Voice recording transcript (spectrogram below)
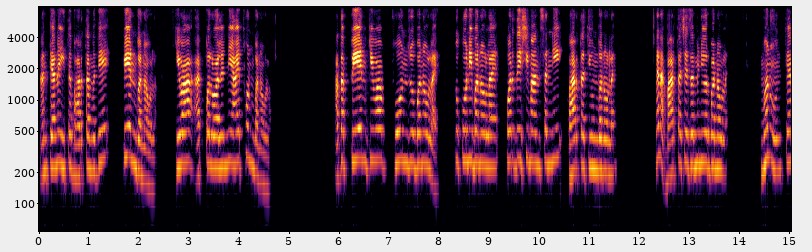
आणि त्यानं इथं भारतामध्ये पेन बनवला किंवा ऍपलवाल्यांनी आयफोन बनवला. आता पेन किंवा फोन जो बनवलाय तो कोणी बनवलाय? परदेशी माणसांनी भारतात येऊन बनवलाय. है ना? भारताच्या जमिनीवर बनवलाय. म्हणून त्या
